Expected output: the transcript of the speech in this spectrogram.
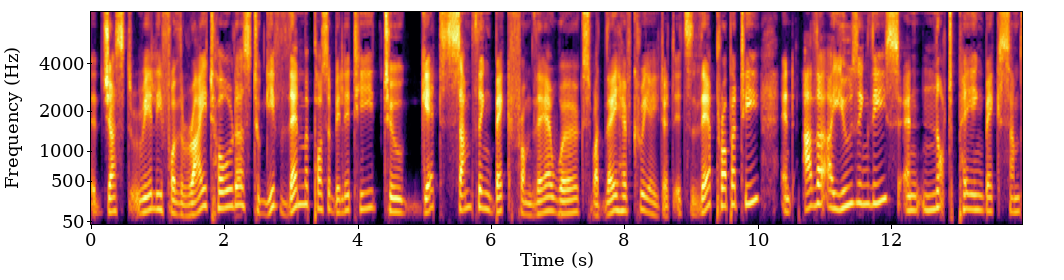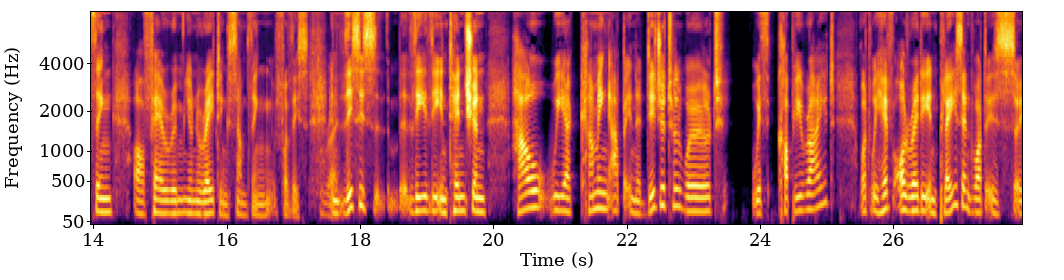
uh, just really for the right holders to give them a possibility to get something back from their works, what they have created. It's their property, and other are using these and not paying back something or fair remunerating something for this. Right. And this is the the intention how we are coming up in a digital world with copyright, what we have already in place and what is uh,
